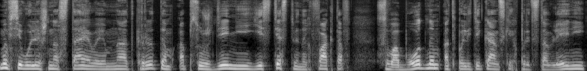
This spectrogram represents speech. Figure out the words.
Мы всего лишь настаиваем на открытом обсуждении естественных фактов, свободным от политиканских представлений,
